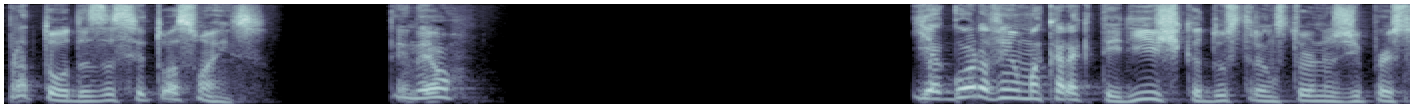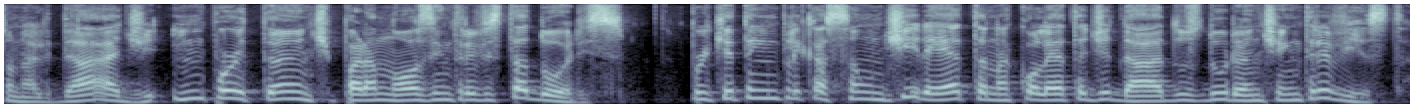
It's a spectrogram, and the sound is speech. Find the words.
para todas as situações. Entendeu? E agora vem uma característica dos transtornos de personalidade importante para nós entrevistadores, porque tem implicação direta na coleta de dados durante a entrevista.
